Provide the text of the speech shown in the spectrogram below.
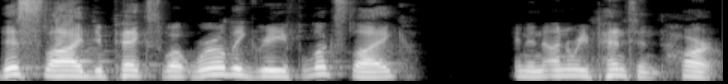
This slide depicts what worldly grief looks like in an unrepentant heart.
